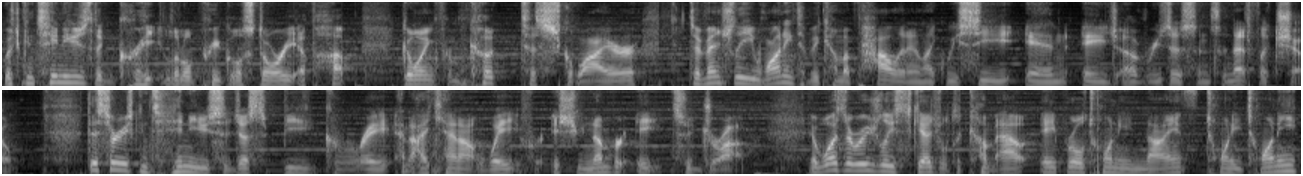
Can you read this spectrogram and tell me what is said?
which continues the great little prequel story of Hup going from cook to squire to eventually wanting to become a paladin like we see in Age of Resistance, the Netflix show. This series continues to just be great, and I cannot wait for issue number 8 to drop. It was originally scheduled to come out April 29th, 2020,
